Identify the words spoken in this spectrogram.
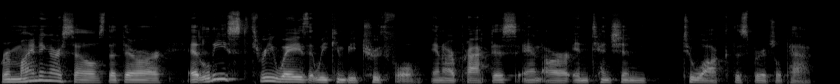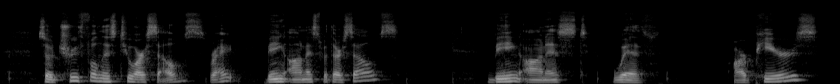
reminding ourselves that there are at least three ways that we can be truthful in our practice and our intention to walk the spiritual path. So, truthfulness to ourselves, right? Being honest with ourselves, being honest with our peers,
